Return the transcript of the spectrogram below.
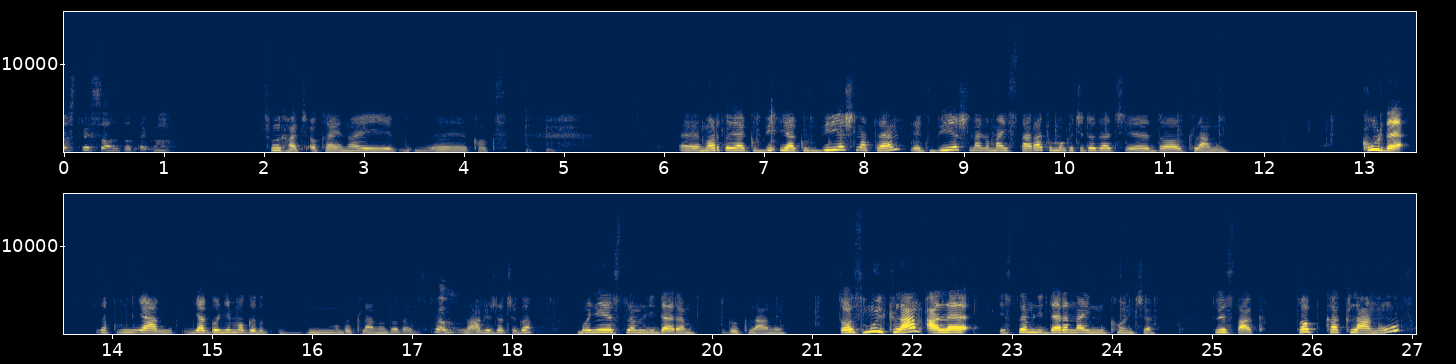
ostry sos do tego. Słychać, okej, no i yy, koks. E, Morto, jak, wbi- jak wbijesz na ten, jak wbijesz na Majstara, to mogę cię dodać e, do klanu. Kurde, zapomniałam, ja go nie mogę do, no, do klanu dodać. A, no a wiesz dlaczego? Bo nie jestem liderem tego klanu. To jest mój klan, ale jestem liderem na innym koncie. Tu jest tak, topka klanów,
